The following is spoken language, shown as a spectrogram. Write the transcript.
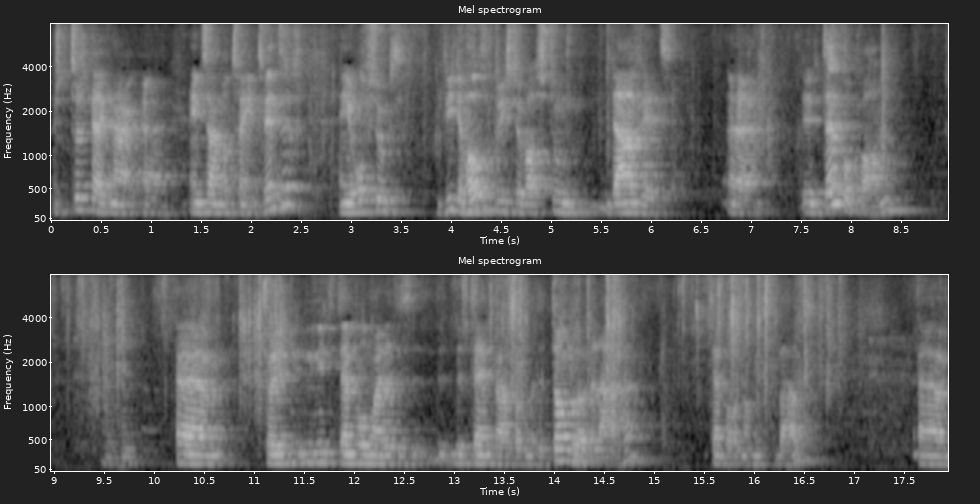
als je terugkijkt naar eh 1 Samuel 22 en je opzoekt wie de hoge priester was toen David eh, in de tempel kwam, Ehm, sorry, niet de tempel, maar dat is de, de tent waar we met de toonbroden lagen. De tempel was nog niet gebouwd. Ehm,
